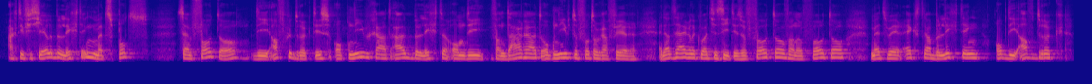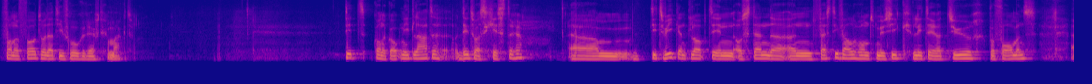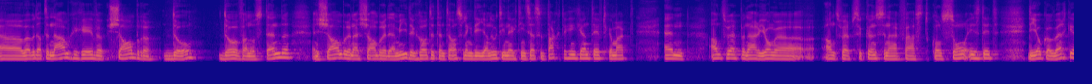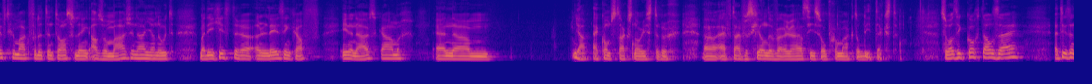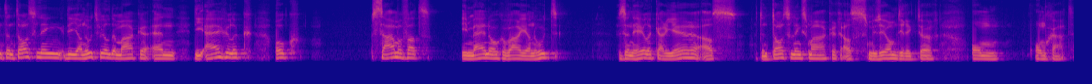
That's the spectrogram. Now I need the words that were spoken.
artificiële belichting, met spots, zijn foto, die afgedrukt is, opnieuw gaat uitbelichten om die van daaruit opnieuw te fotograferen. En dat is eigenlijk wat je ziet, is een foto van een foto met weer extra belichting op die afdruk van een foto dat hij vroeger heeft gemaakt. Dit kon ik ook niet laten. Dit was gisteren. Um, dit weekend loopt in Oostende een festival rond muziek, literatuur, performance. Uh, we hebben dat de naam gegeven Chambre d'eau. Do van Oostende. En Chambre naar Chambre d'Ami, de grote tentoonstelling die Janout in 1986 in Gent heeft gemaakt. En Antwerpenaar, jonge Antwerpse kunstenaar Vaast Colson is dit, die ook een werk heeft gemaakt voor de tentoonstelling als hommage aan Janout, maar die gisteren een lezing gaf in een huiskamer en um, ja, hij komt straks nog eens terug. Uh, hij heeft daar verschillende variaties op gemaakt op die tekst. Zoals ik kort al zei, het is een tentoonstelling die Jan Hoet wilde maken en die eigenlijk ook samenvat, in mijn ogen, waar Jan Hoet zijn hele carrière als tentoonstellingsmaker, als museumdirecteur om omgaat.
